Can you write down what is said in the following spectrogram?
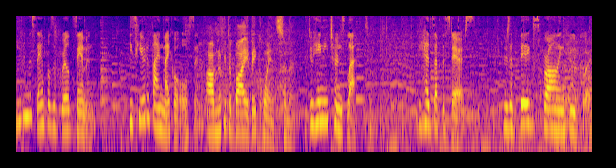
even the samples of grilled salmon. He's here to find Michael Olson. I'm looking to buy a Bitcoin tonight. Duhaney turns left. He heads up the stairs. There's a big, sprawling food court.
